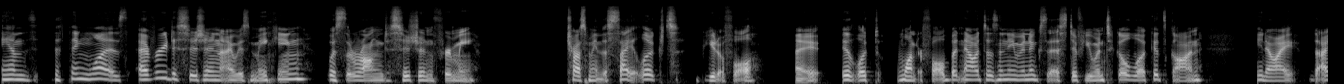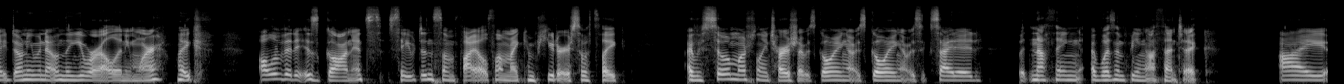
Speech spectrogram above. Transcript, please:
And the thing was, every decision I was making was the wrong decision for me. Trust me, the site looked beautiful. I it looked wonderful, but now it doesn't even exist. If you went to go look, it's gone. You know, I I don't even own the URL anymore. Like all of it is gone. It's saved in some files on my computer. So it's like I was so emotionally charged. I was going, I was going, I was excited, but nothing, I wasn't being authentic. I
